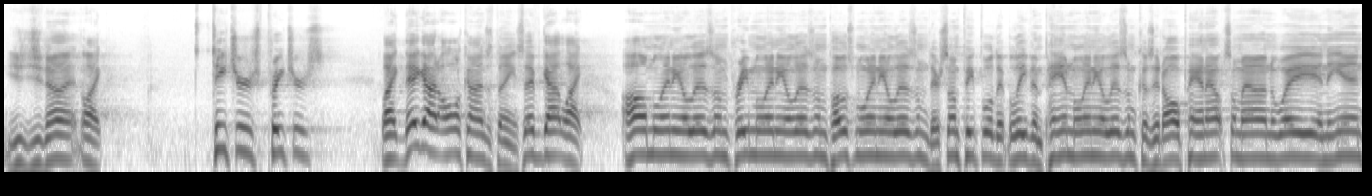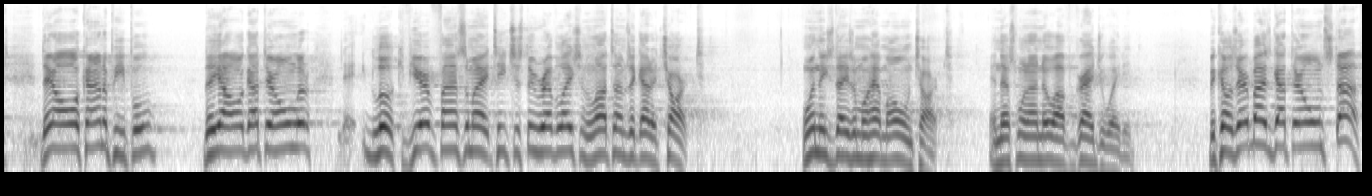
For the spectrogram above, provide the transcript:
You, you know that? Like, teachers, preachers, like, they got all kinds of things. They've got like amillennialism, premillennialism, postmillennialism. There's some people that believe in panmillennialism because it all pan out somehow in the way in the end. They're all kind of people. They all got their own little. Look, if you ever find somebody that teaches through Revelation, a lot of times they got a chart. One of these days I'm gonna have my own chart, and that's when I know I've graduated, because everybody's got their own stuff.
